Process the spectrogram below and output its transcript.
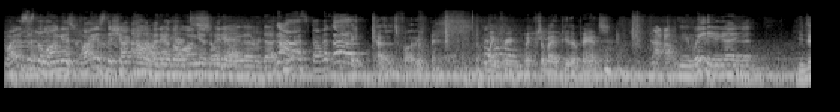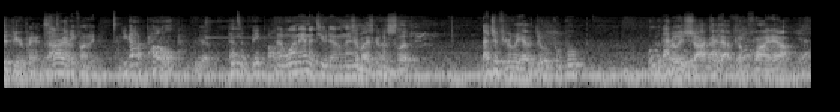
Why is this the longest? Why is the shot collar Oh, video that the hurts longest so video bad. we've ever done? No, stop it. Ah! Because it's funny. Wait for wait for somebody to pee their pants. You're waiting. I got You did pee your pants. It's kind of funny. You got a puddle. Yeah. That's a big a puddle. one and a two down there. Somebody's gonna slip. Imagine if you really had to do a poo poo. Ooh, that'd Really be shock weird. That would come right? flying out. Yeah.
